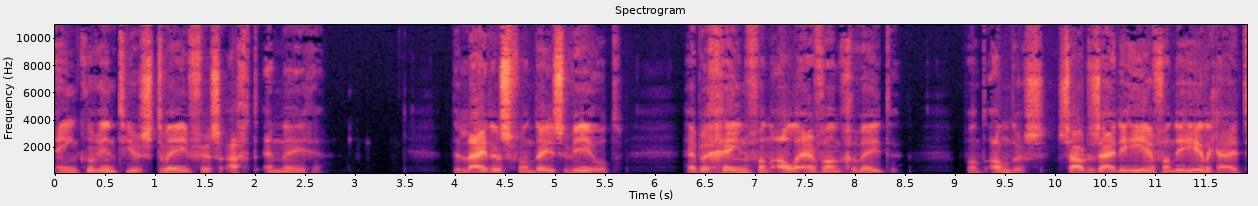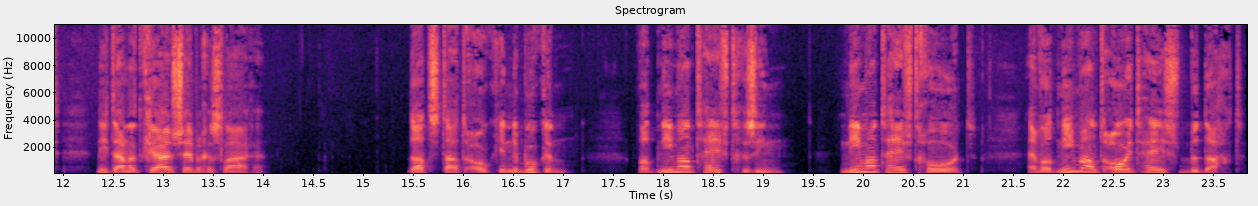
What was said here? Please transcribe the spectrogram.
1 Corinthiërs 2, vers 8 en 9. De leiders van deze wereld hebben geen van alle ervan geweten, want anders zouden zij de Heer van de heerlijkheid niet aan het kruis hebben geslagen. Dat staat ook in de boeken. Wat niemand heeft gezien, niemand heeft gehoord en wat niemand ooit heeft bedacht,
